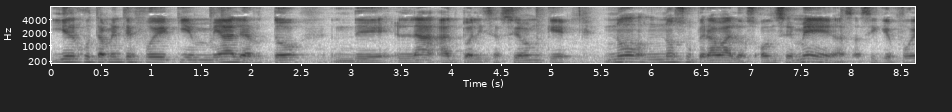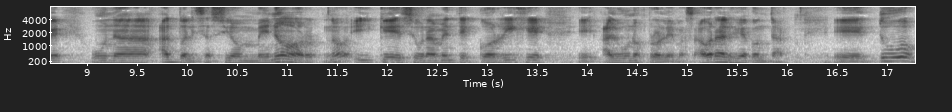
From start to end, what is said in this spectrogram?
y él justamente fue quien me alertó de la actualización que no, no superaba los 11 megas, así que fue una actualización menor ¿no? y que seguramente corrige eh, algunos problemas. Ahora les voy a contar. Eh, tuvo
